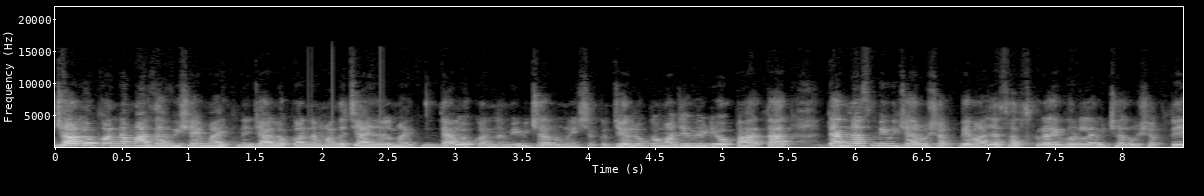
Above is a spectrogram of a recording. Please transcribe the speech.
ज्या लोकांना माझा विषय माहीत नाही ज्या लोकांना माझं चॅनल माहीत नाही त्या लोकांना मी विचारू नाही शकत. जे लोक माझे व्हिडिओ पाहतात त्यांनाच मी विचारू शकते माझ्या सबस्क्रायबरला विचारू शकते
